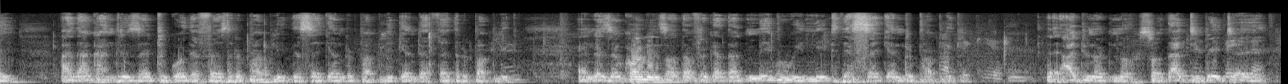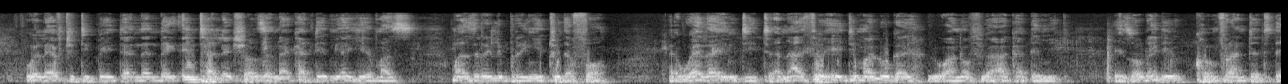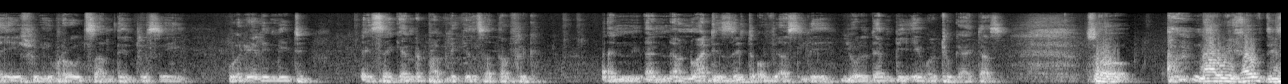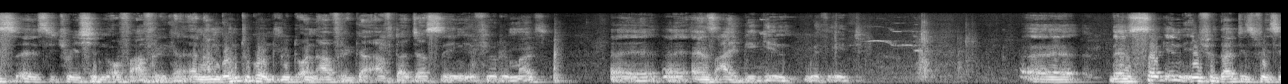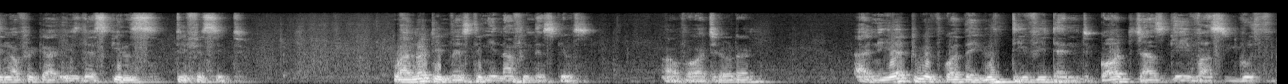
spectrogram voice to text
other countries had to go the first republic, the second republic, and the third republic. And there's a call in South Africa that maybe we need the second republic. Public, yes. Uh, I do not know. So that We debate debate uh, we'll have to debate, and then the intellectuals and academia here must must really bring it to the fore. Uh, whether indeed, and I thought Eddie Maloka, one of your academic, has already confronted the issue. He wrote something to say we really need a second republic in South Africa. And, and, and what is it? Obviously, you will then be able to guide us. So now we have this uh, situation of Africa, and I'm going to conclude on Africa after just saying a few remarks uh, uh, as I begin with it. Uh, the second issue that is facing Africa is the skills deficit. We are not investing enough in the skills of our children, and yet we've got the youth dividend. God just gave us youth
